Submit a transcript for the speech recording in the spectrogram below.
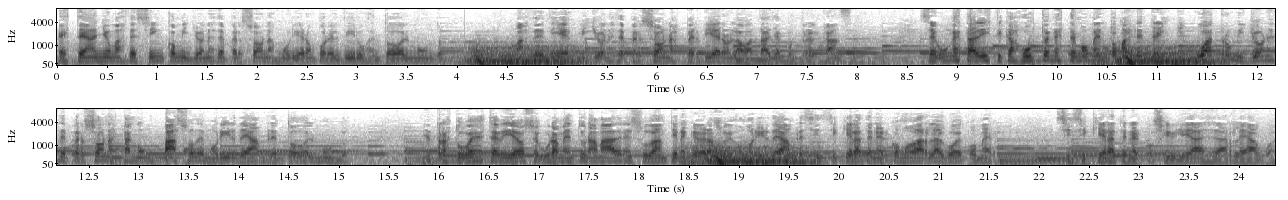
Este año más de 5 millones de personas murieron por el virus en todo el mundo. Más de 10 millones de personas perdieron la batalla contra el cáncer. Según estadísticas, justo en este momento, más de 34 millones de personas están a un paso de morir de hambre en todo el mundo. Mientras tú ves este video, seguramente una madre en Sudán tiene que ver a su hijo morir de hambre sin siquiera tener cómo darle algo de comer sin siquiera tener posibilidades de darle agua.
